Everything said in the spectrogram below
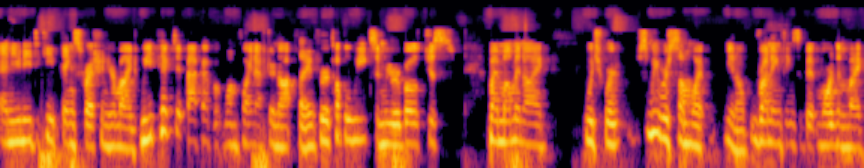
and you need to keep things fresh in your mind we picked it back up at one point after not playing for a couple weeks and we were both just my mom and i which were we were somewhat you know running things a bit more than my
